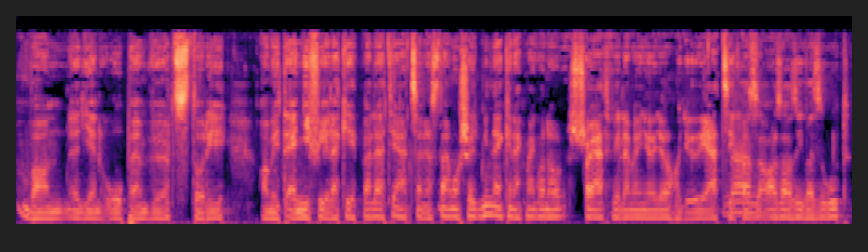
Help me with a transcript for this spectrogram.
van egy ilyen open world story, amit ennyiféleképpen lehet játszani, aztán most, hogy mindenkinek megvan a saját véleménye, hogy ahogy ő játszik, nem. az, az az igaz út.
